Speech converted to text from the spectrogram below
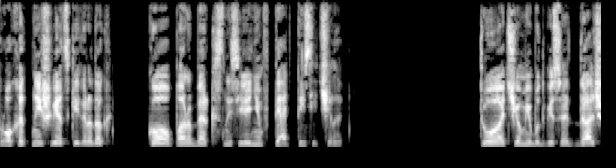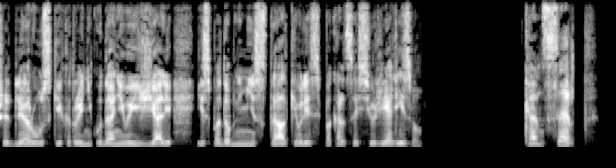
крохотный шведский городок Копарберг с населением в пять тысяч человек. То, о чем я буду писать дальше, для русских, которые никуда не выезжали и с подобным не сталкивались, покажется сюрреализмом. Концерт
